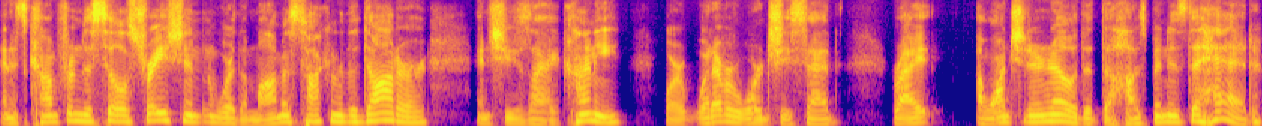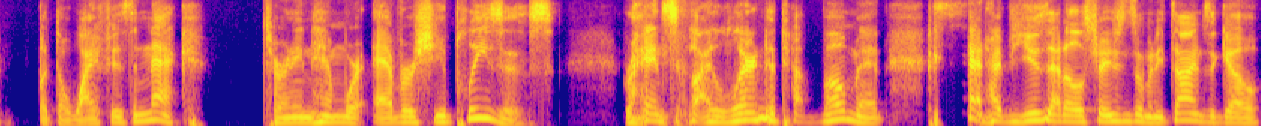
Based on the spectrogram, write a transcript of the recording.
And it's come from this illustration where the mom is talking to the daughter and she's like, honey, or whatever word she said, right? I want you to know that the husband is the head, but the wife is the neck, turning him wherever she pleases. Right. And so I learned at that moment, and I've used that illustration so many times to go,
